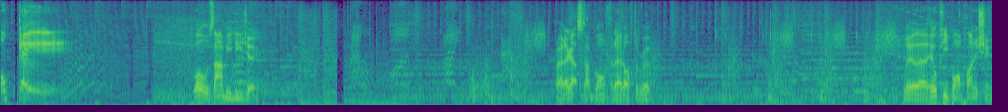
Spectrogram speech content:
Okay. Whoa, zombie Dee Jay. Alright, I gotta stop going for that off the rip. Look at that, uh, he'll keep on punishing.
